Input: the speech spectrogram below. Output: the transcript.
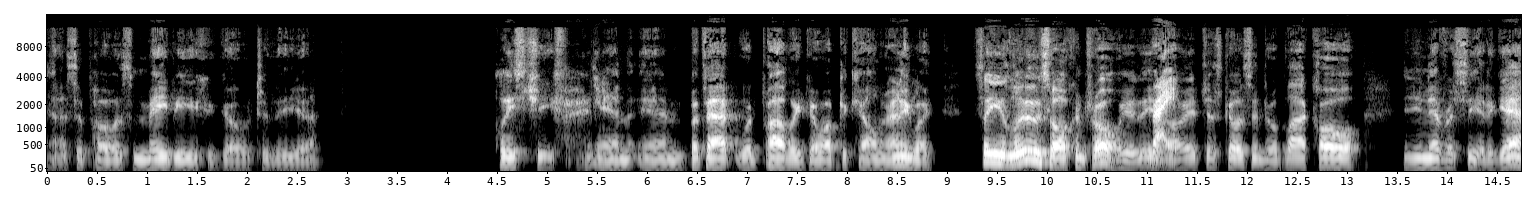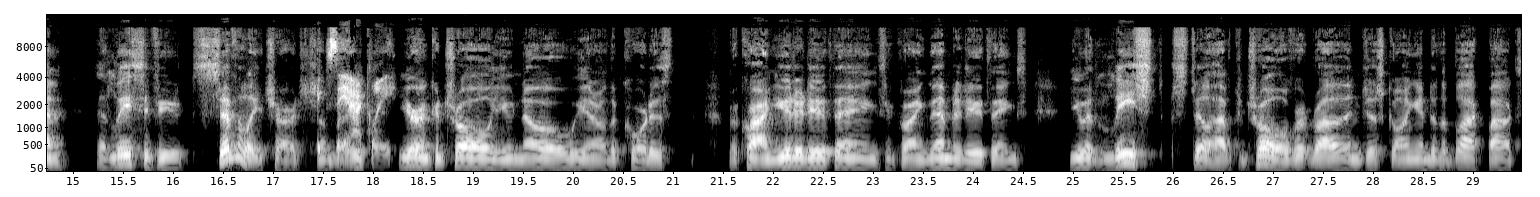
And I suppose maybe you could go to the uh, police chief, and and but that would probably go up to Kellner anyway. So you lose all control. You, you Right. know, it just goes into a black hole, and you never see it again. At least if you civilly charge somebody, Exactly. you're in control. You know, you know the court is requiring you to do things, requiring them to do things. You at least still have control over it, rather than just going into the black box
